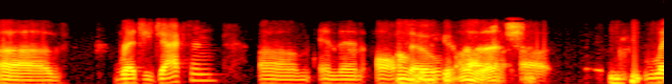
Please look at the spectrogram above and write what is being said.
uh, Reggie Jackson, um, and then also oh, uh, uh,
